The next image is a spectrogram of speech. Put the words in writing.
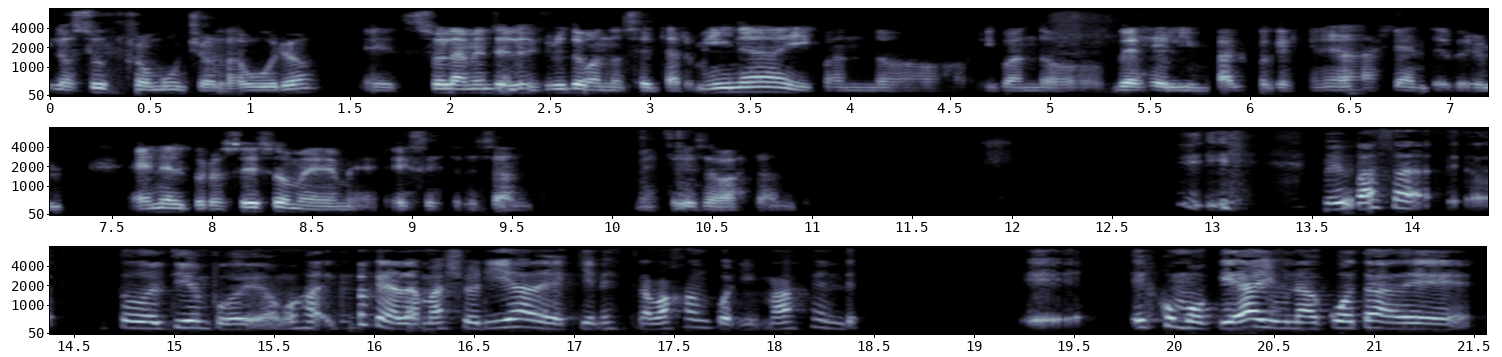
lo sufro mucho el laburo. Eh, solamente lo disfruto cuando se termina y cuando y cuando ves el impacto que genera la gente, pero en el proceso me, es estresante, me estresa bastante. me pasa todo el tiempo, digamos. Creo que a la mayoría de quienes trabajan con imagen eh, es como que hay una cuota de,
